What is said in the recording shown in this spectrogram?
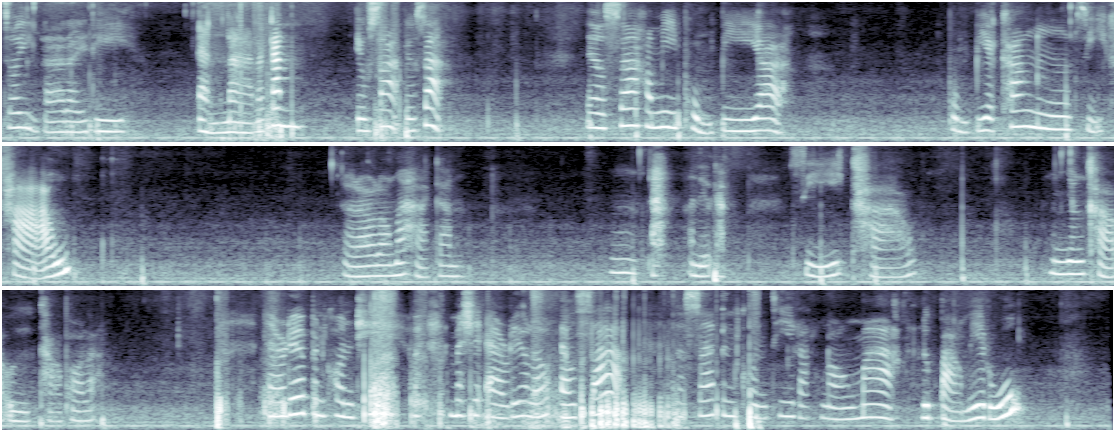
เจ้าหญิงอะไรดีแอนนาละกัน เอลซ่า เอลซ่า เอลซ่าเขามีผมเปีย ผมเปียกข้างหนึ่งสีขาวเดี๋ยวเราลองมาหากันอืมอะอันนี้ละกัน สีขาว มันยังขาวเออขาวพอละแอเรียลเป็นคนที่ไม่ใช่แอเรียลแล้วเอลซ่าเอลซ่าเป็นคนที่รักน้องมากหรือเปล่าไม่รู้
